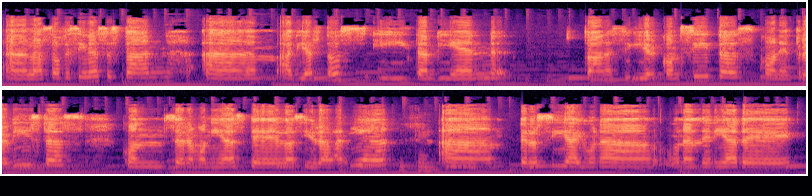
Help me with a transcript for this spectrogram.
uh, las oficinas están um, abiertas y también van a seguir con citas, con entrevistas, con ceremonias de la ciudadanía, um, pero sí hay una, una línea de, eh,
